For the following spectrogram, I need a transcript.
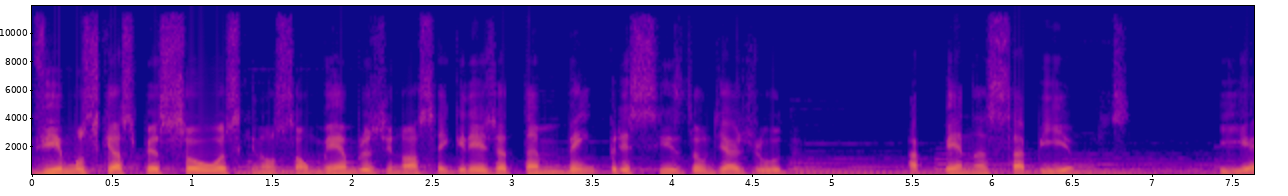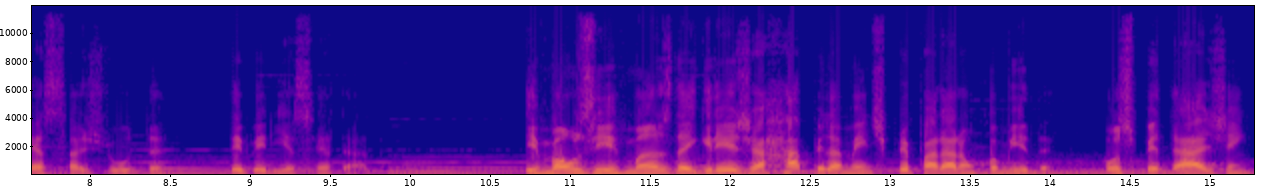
vimos que as pessoas que não são membros de nossa igreja também precisam de ajuda. Apenas sabíamos que essa ajuda deveria ser dada. Irmãos e irmãs da igreja rapidamente prepararam comida, hospedagem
